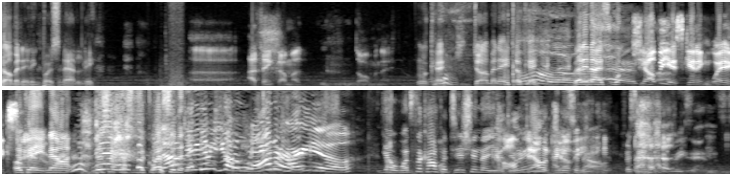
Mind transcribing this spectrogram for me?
dominating personality? Uh, I think I'm a dominate. Okay. Dominate. Okay. Ooh. Very nice. Wha- Jubby is getting way excited. Okay. Now this is this is a question. that- Get him some water. Where are you? Yo, what's the competition that you're Calm doing? down, I need to know for scientific reasons.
